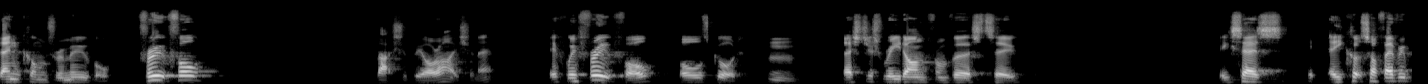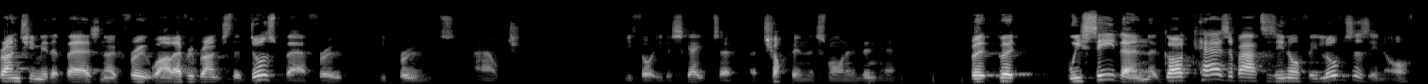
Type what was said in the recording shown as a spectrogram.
Then comes removal. Fruitful? That should be all right, shouldn't it? If we're fruitful, all's good. Hmm. Let's just read on from verse 2. He says, He cuts off every branch in me that bears no fruit, while every branch that does bear fruit, He prunes. Ouch. You thought you'd escaped a, a chopping this morning, didn't you? But, but we see then that God cares about us enough, He loves us enough,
